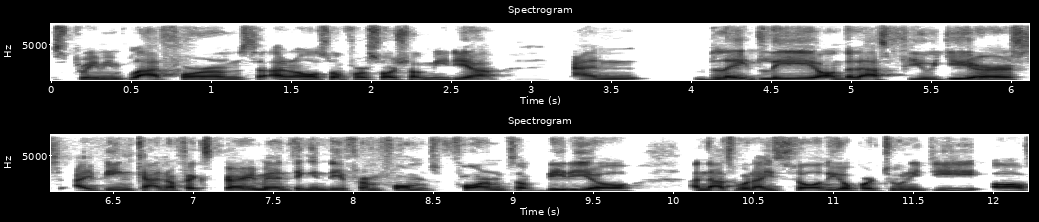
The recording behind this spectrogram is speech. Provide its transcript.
streaming platforms and also for social media. And lately, on the last few years, I've been kind of experimenting in different forms forms of video. And that's when I saw the opportunity of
